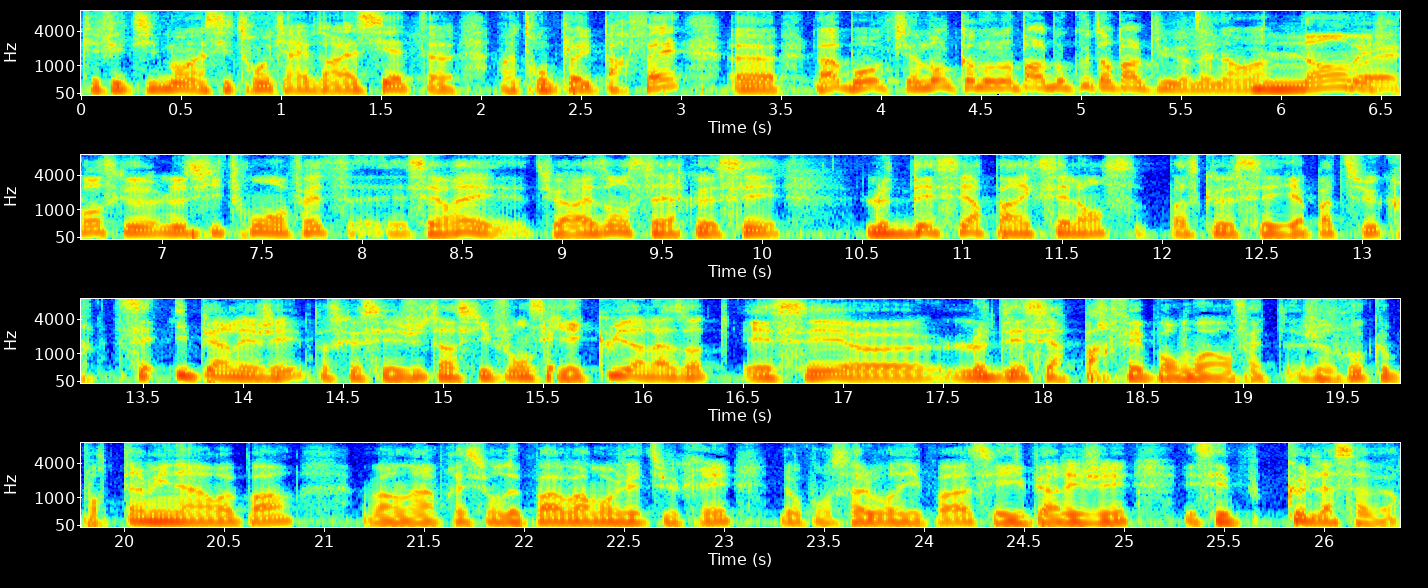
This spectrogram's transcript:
qu'effectivement un citron qui arrive dans l'assiette, euh, un trompe-l'œil parfait. Euh, là, bon, finalement, comme on en parle beaucoup, t'en parles plus hein, maintenant. Hein. Non, mais je pense que le citron, en fait, c'est vrai. Tu as raison. C'est-à-dire que c'est le dessert par excellence parce que c'est il y a pas de sucre, c'est hyper léger parce que c'est juste un siphon qui est cuit dans l'azote et c'est euh, le dessert parfait pour moi en fait. Je trouve que pour terminer un repas, ben, on a l'impression de pas avoir mangé de sucré, donc on s'alourdit pas, c'est hyper léger et c'est que de la saveur.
